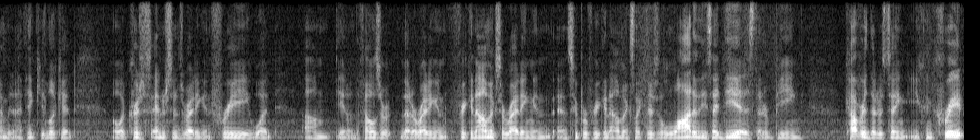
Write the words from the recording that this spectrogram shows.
I mean, I think you look at what Chris Anderson's writing in Free, what um, you know the fellows are, that are writing in Freakonomics are writing, and, and Super Freakonomics. Like, there's a lot of these ideas that are being covered that are saying you can create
